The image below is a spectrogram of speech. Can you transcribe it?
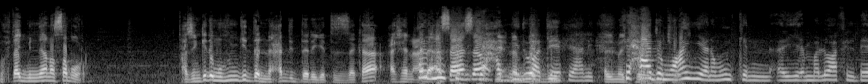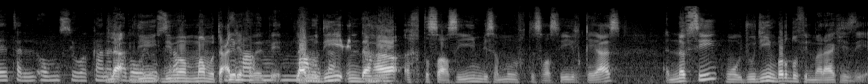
محتاج مني أنا صبر. عشان كده مهم جدا نحدد درجة الذكاء عشان طيب على ممكن أساسها يحددوها كيف؟ يعني في المطلوب. معينة ممكن يعملوها في البيت الام سواء كان لا دي دي ما, ما- بالبيت. ما لأنه دي متعلقة. عندها اختصاصيين بيسموهم اختصاصي القياس النفسي موجودين برضه في المراكز دي.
